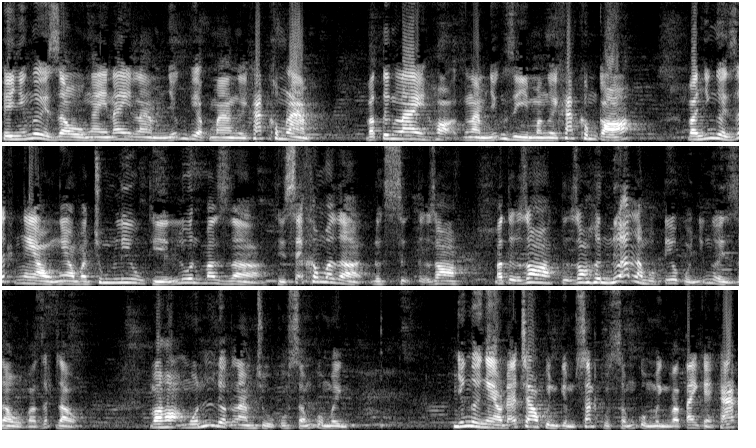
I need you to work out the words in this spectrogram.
Thì những người giàu ngày nay làm những việc mà người khác không làm và tương lai họ làm những gì mà người khác không có. Và những người rất nghèo nghèo và trung lưu thì luôn bao giờ, thì sẽ không bao giờ được sự tự do. Và tự do tự do hơn nữa là mục tiêu của những người giàu và rất giàu. Và họ muốn được làm chủ cuộc sống của mình. Những người nghèo đã trao quyền kiểm soát cuộc sống của mình vào tay kẻ khác.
